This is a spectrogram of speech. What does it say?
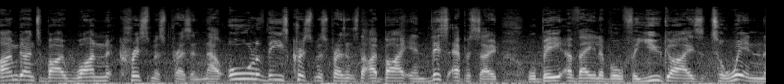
I'm going to buy one Christmas present. Now all of these Christmas presents that I buy in this episode will be available for you guys to win.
